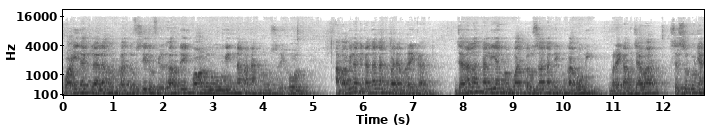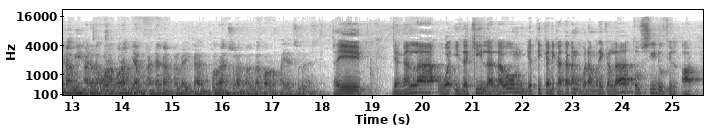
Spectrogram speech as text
"Wa idza qila lahum la tufsidu fil ardi qalu innama nahnu muslihun." Apabila dikatakan kepada mereka, janganlah kalian membuat kerusakan di muka bumi. Mereka menjawab, sesungguhnya kami adalah orang-orang yang mengadakan perbaikan. Quran surat Al-Baqarah ayat 11. Baik. Janganlah wa idza qila lahum ketika dikatakan kepada mereka la tufsidu fil ard.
